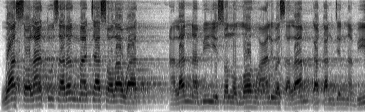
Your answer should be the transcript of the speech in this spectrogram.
Washolatu sareng maca sholawat ala Nabi Shallallahu Alaihi Wasallam kakangjeng Nabi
